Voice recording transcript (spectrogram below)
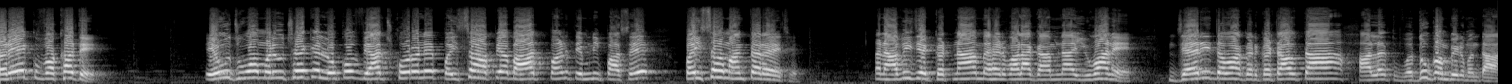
દરેક વખતે એવું જોવા મળ્યું છે કે લોકો વ્યાજખોરોને પૈસા આપ્યા બાદ પણ તેમની પાસે પૈસા માંગતા રહે છે. અને આવી જ એક ઘટના મહેરવાડા ગામના યુવાને ઝેરી દવા ગટગટાવતા હાલત વધુ ગંભીર બનતા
